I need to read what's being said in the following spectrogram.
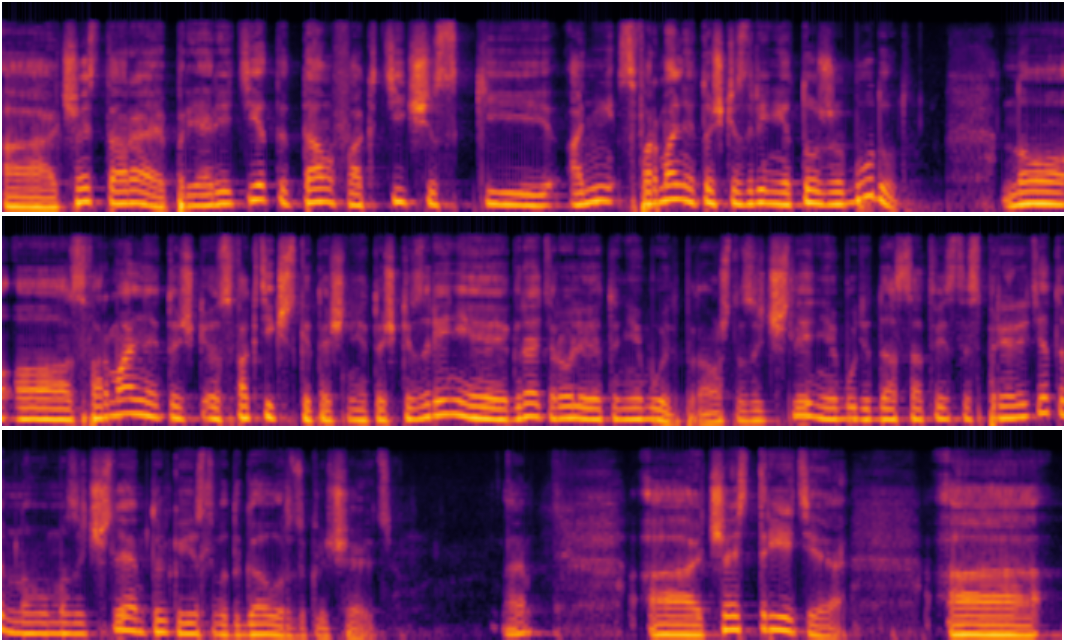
А часть вторая, приоритеты там фактически, они с формальной точки зрения тоже будут, но э, с формальной точки, с фактической, точнее, точки зрения играть роли это не будет, потому что зачисление будет да, в соответствии с приоритетом, но мы зачисляем только если вы договор заключаете. Да? А, часть третья. А,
